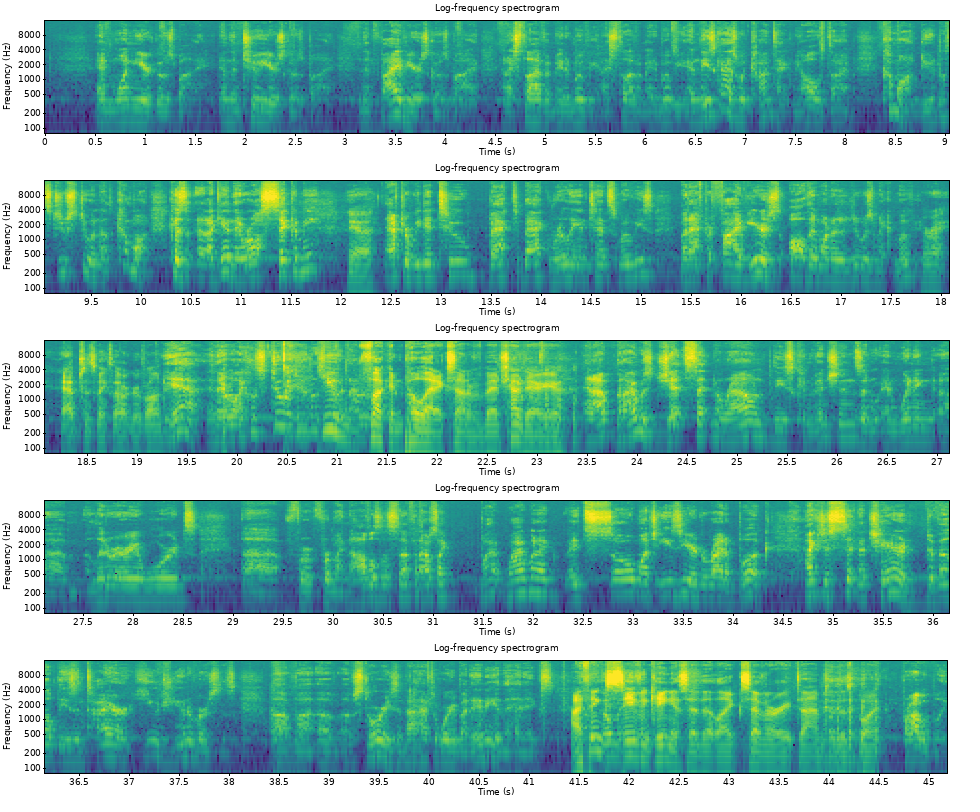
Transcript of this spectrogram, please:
And one year goes by, and then two years goes by, and then five years goes by, and I still haven't made a movie. And I still haven't made a movie. And these guys would contact me all the time. Come on, dude, let's just do another. Come on, because again, they were all sick of me Yeah. after we did two back-to-back really intense movies. But after five years, all they wanted to do was make a movie. Right. Absence makes the heart grow fonder. Yeah, and they were like, "Let's do it, dude. Let's do You it." And I was fucking poetic son of a bitch. How dare you? and I, but I was jet setting around these conventions and, and winning um, literary awards uh, for for my novels and stuff. And I was like, why why would I? It's so much easier to write a book. I could just sit in a chair and develop these entire huge universes of, uh, of, of stories and not have to worry about any of the headaches. I think. Stephen King has said that like seven or eight times at this point. probably.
